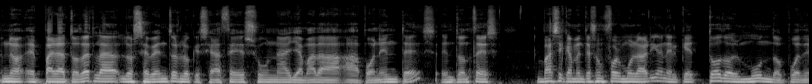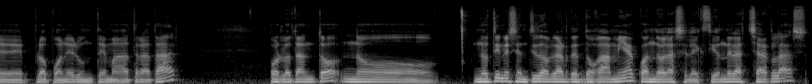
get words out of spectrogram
no, eh, para todos los eventos lo que se hace es una llamada a ponentes, entonces básicamente es un formulario en el que todo el mundo puede proponer un tema a tratar, por lo tanto no, no tiene sentido hablar de endogamia cuando la selección de las charlas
